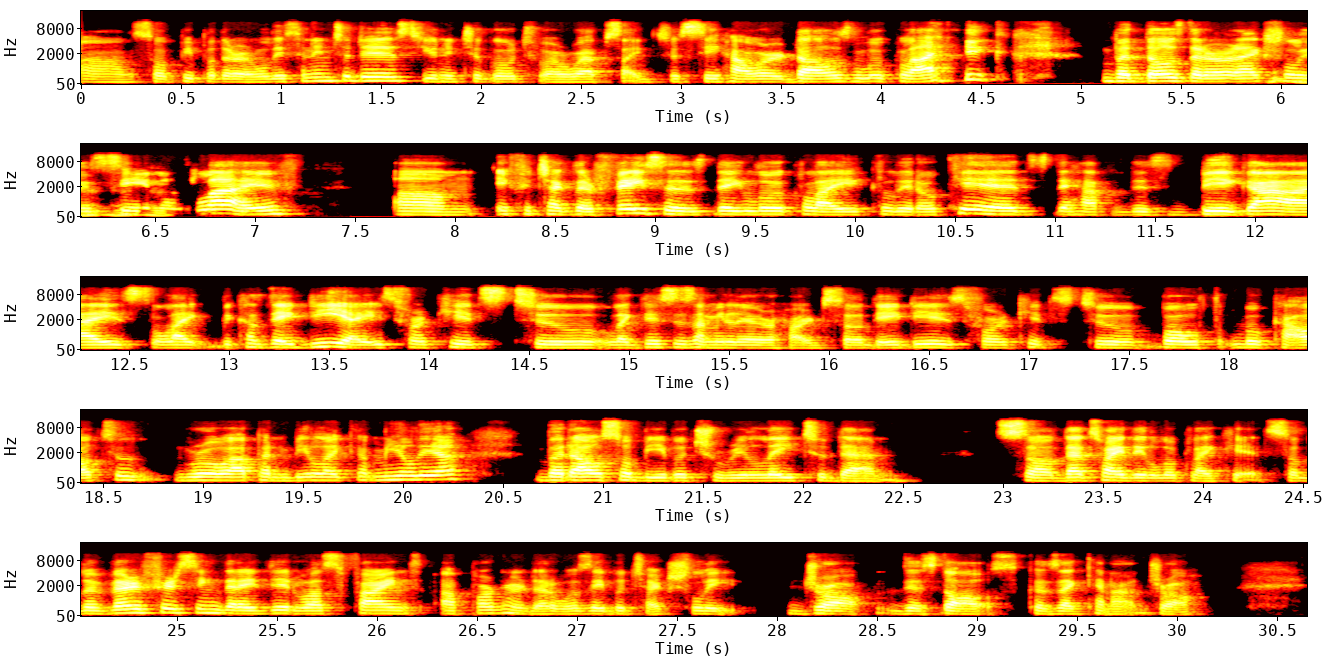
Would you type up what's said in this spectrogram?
uh, so people that are listening to this you need to go to our website to see how our dolls look like but those that are actually seeing it live um, if you check their faces, they look like little kids. They have these big eyes, like because the idea is for kids to like this is Amelia Earhart. So the idea is for kids to both look out to grow up and be like Amelia, but also be able to relate to them. So that's why they look like kids. So the very first thing that I did was find a partner that was able to actually draw these dolls because I cannot draw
